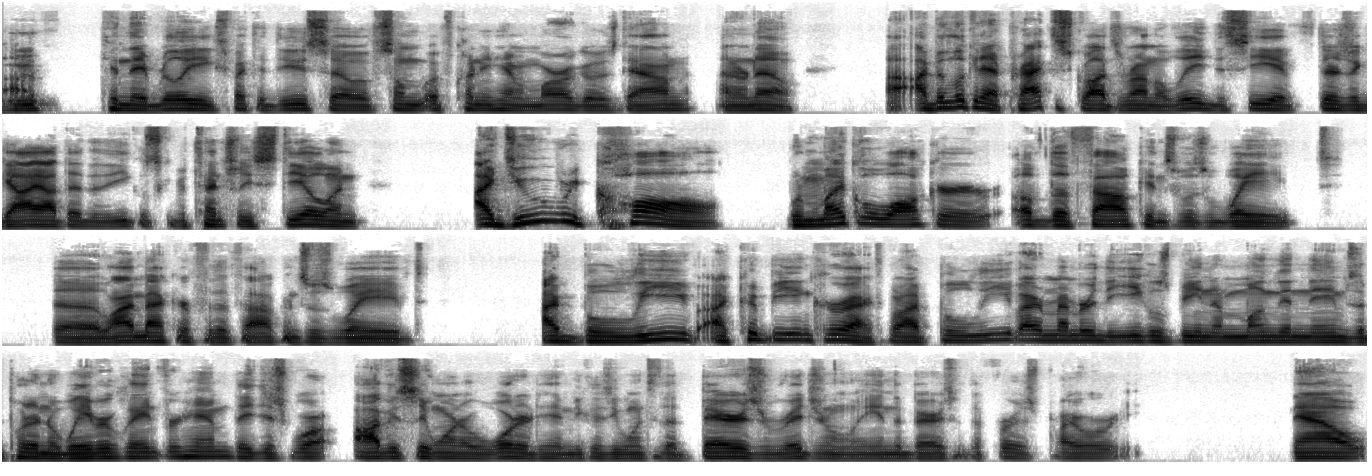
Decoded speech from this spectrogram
Uh, mm-hmm. Uh, can they really expect to do so if some if Cunningham and Morrow goes down? I don't know. I've been looking at practice squads around the league to see if there's a guy out there that the Eagles could potentially steal. And I do recall when Mykal Walker of the Falcons was waived, the linebacker for the Falcons was waived. I believe I could be incorrect, but I believe I remember the Eagles being among the names that put in a waiver claim for him. They just were obviously weren't awarded him because he went to the Bears originally, and the Bears were the first priority. Now,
